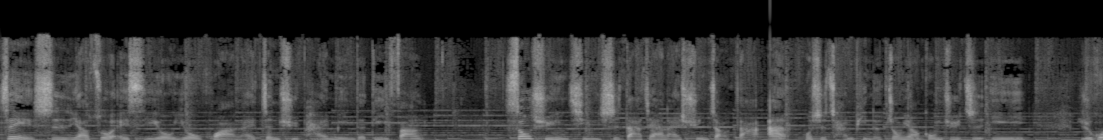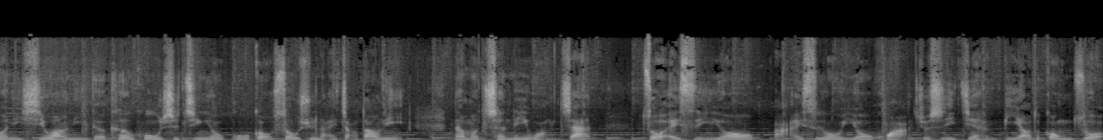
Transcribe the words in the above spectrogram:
这也是要做 SEO 优化来争取排名的地方。搜寻引擎是大家来寻找答案或是产品的重要工具之一。如果你希望你的客户是经由 Google 搜寻来找到你，那么成立网站做 SEO，把 SEO 优化就是一件很必要的工作。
